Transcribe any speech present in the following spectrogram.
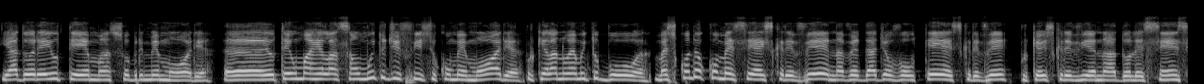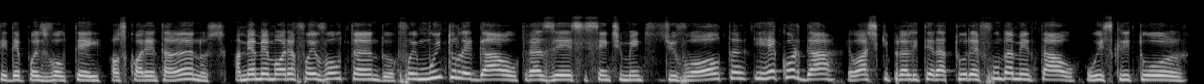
e adorei o tema sobre memória. Uh, eu tenho uma relação muito difícil com memória porque ela não é muito boa. Mas quando eu comecei a escrever, na verdade eu voltei a escrever porque eu escrevia na adolescência e depois voltei voltei aos 40 anos, a minha memória foi voltando. Foi muito legal trazer esses sentimentos de volta e recordar. Eu acho que para a literatura é fundamental o escritor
